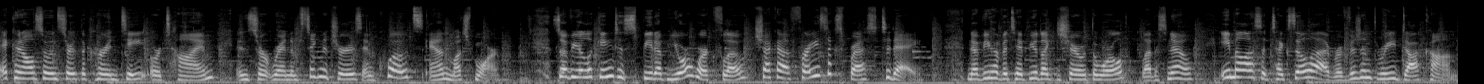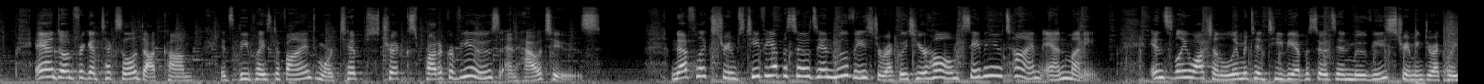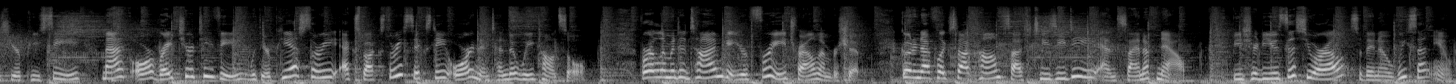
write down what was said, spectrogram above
It can also insert the current date or time, insert random signatures and quotes, and much more. So if you're looking to speed up your workflow, check out Phrase Express today. Now, if you have a tip you'd like to share with the world, let us know. Email us at tekzilla at revision3.com. And don't forget tekzilla.com. It's the place to find more tips, tricks, product reviews, and how-tos. Netflix streams TV episodes and movies directly to your home, saving you time and money. Instantly watch unlimited TV episodes and movies streaming directly to your PC, Mac, or right to your TV with your PS3, Xbox 360, or Nintendo Wii console. For a limited time, get your free trial membership. Go to netflix.com slash tzd and sign up now. Be sure to use this URL so they know we sent you.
